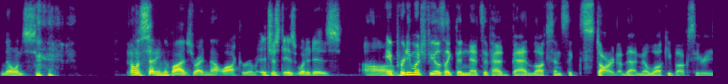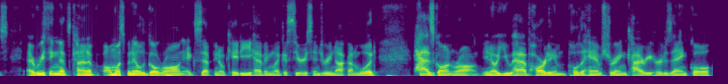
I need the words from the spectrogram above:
No one's no one's setting the vibes right in that locker room. It just is what it is. Um, it pretty much feels like the Nets have had bad luck since the start of that Milwaukee Bucks series. Everything that's kind of almost been able to go wrong, except you know KD having like a serious injury, knock on wood, has gone wrong. You know, you have Harden pulled a hamstring, Kyrie hurt his ankle,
